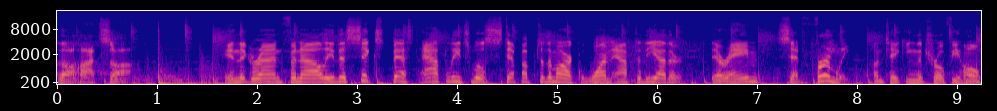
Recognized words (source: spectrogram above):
the hot saw. In the grand finale, the six best athletes will step up to the mark one after the other. Their aim set firmly on taking the trophy home.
